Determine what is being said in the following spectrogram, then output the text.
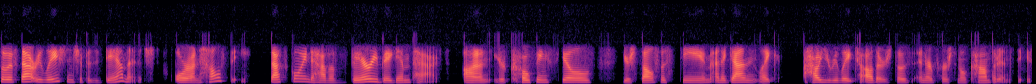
So if that relationship is damaged or unhealthy, that's going to have a very big impact on your coping skills, your self esteem, and again, like how you relate to others, those interpersonal competencies.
